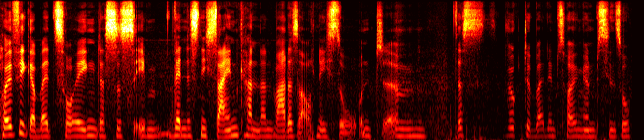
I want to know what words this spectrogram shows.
häufiger bei Zeugen, dass es eben, wenn es nicht sein kann, dann war das auch nicht so. Und ähm, das wirkte bei dem Zeugen ein bisschen so.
